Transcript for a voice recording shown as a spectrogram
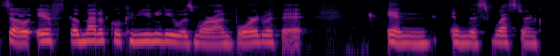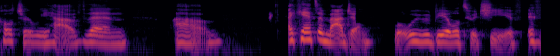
So if the medical community was more on board with it in in this Western culture we have, then um, I can't imagine what we would be able to achieve if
